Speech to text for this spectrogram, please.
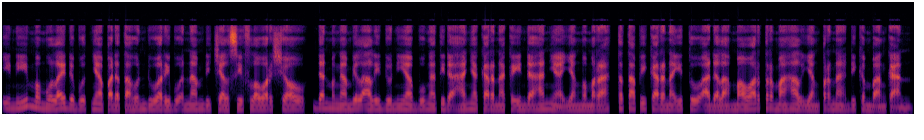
Ini memulai debutnya pada tahun 2006 di Chelsea Flower Show, dan mengambil alih dunia bunga tidak hanya karena keindahannya yang memerah, tetapi karena itu adalah mawar termahal yang pernah dikembangkan.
